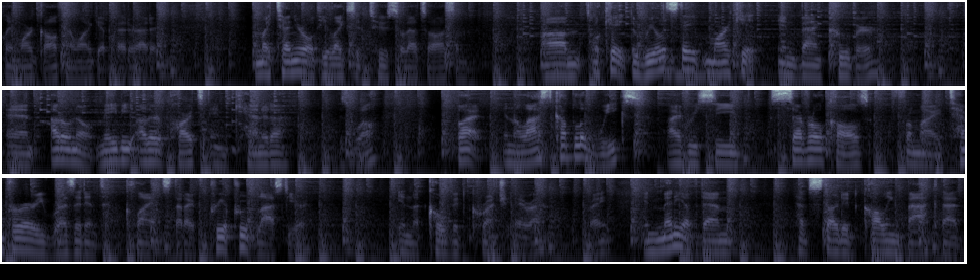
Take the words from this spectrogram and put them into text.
Play more golf and I want to get better at it. And my 10 year old, he likes it too, so that's awesome. Um, okay, the real estate market in Vancouver, and I don't know, maybe other parts in Canada as well. But in the last couple of weeks, I've received several calls from my temporary resident clients that I've pre approved last year in the COVID crunch era, right? And many of them have started calling back that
